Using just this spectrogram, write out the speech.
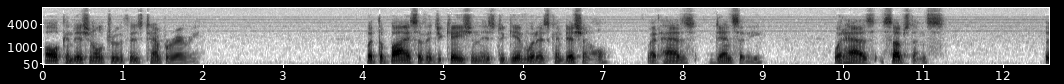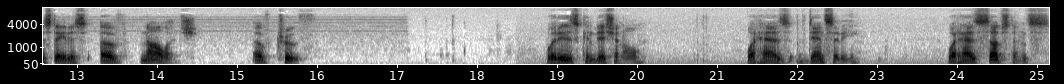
All conditional truth is temporary. But the bias of education is to give what is conditional, what has density, what has substance, the status of knowledge, of truth. What is conditional, what has density, what has substance,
